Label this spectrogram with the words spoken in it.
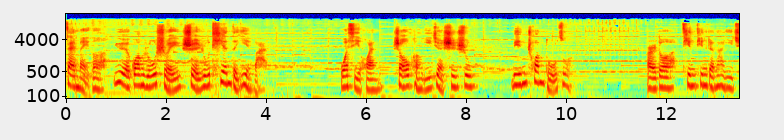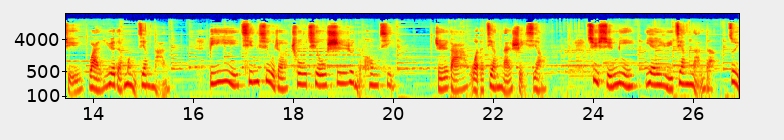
在每个月光如水、水如天的夜晚，我喜欢手捧一卷诗书，临窗独坐，耳朵听听着那一曲婉约的《梦江南》，鼻翼轻嗅着初秋湿润的空气，直达我的江南水乡，去寻觅烟雨江南的最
